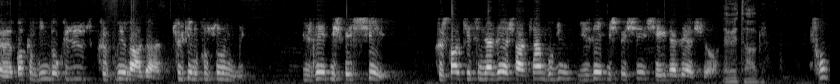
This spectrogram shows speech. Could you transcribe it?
E, bakın 1940'lı yıllarda Türkiye nüfusunun %75'i kırsal kesimlerde yaşarken bugün %75'i şehirlerde yaşıyor Evet abi. çok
